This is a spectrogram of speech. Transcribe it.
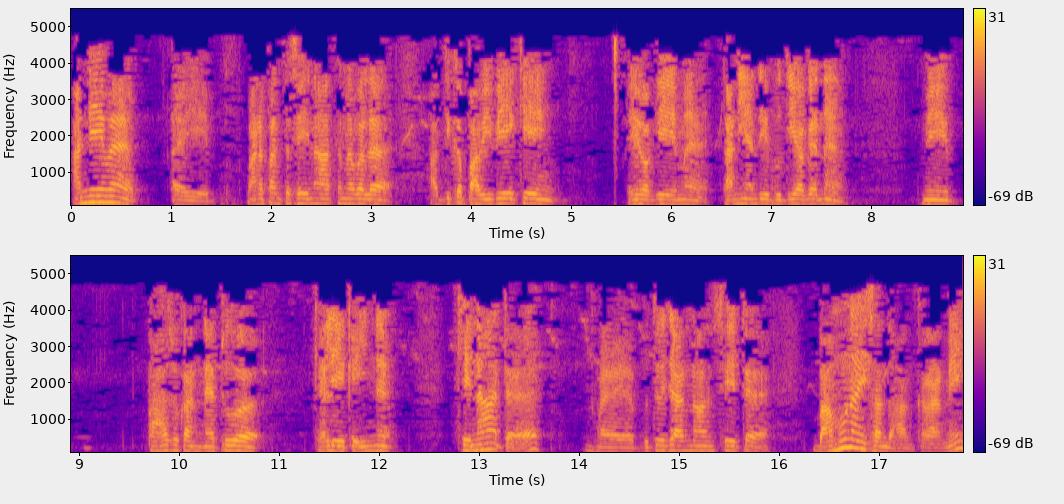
අන්නේම ඒ වනපන්ත සේනාසනවල අධික පවිවේකයෙන් ඒ වගේම තනියදී බුදියාගෙන මේ පහසුකම් නැතුව කැලේක ඉන්න කෙනාට බුදුරජාණන් වහන්සේට බමුණයි සඳහන් කරන්නේ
